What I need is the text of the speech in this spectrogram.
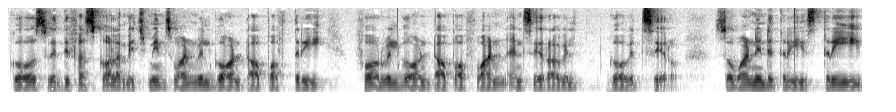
goes with the first column which means 1 will go on top of 3, 4 will go on top of 1 and 0 will go with 0. So 1 into 3 is 3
